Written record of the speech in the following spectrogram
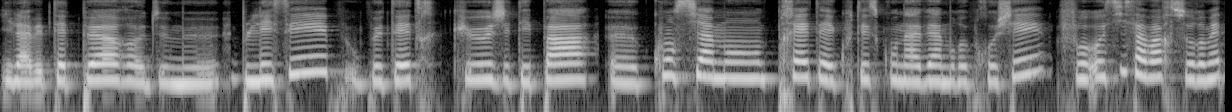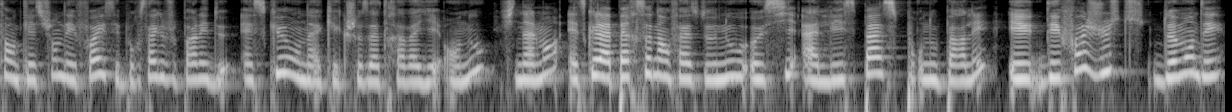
il, avait peut-être peur de me blesser ou peut-être que j'étais pas euh, consciemment prête à écouter ce qu'on avait à me reprocher. Faut aussi savoir se remettre en question des fois et c'est pour ça que je vous parlais de est-ce qu'on a quelque chose à travailler en nous? Finalement Est-ce que la personne en face de nous aussi a l'espace pour nous parler? Et des fois juste demander,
